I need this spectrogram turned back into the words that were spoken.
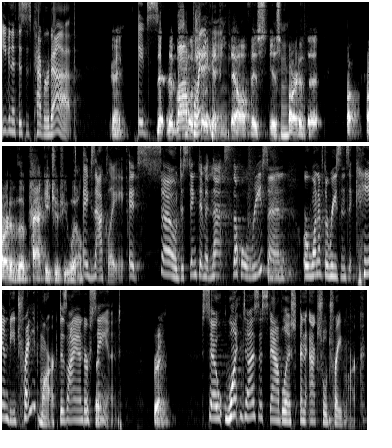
even if this is covered up. Right. It's the, the bottle branding. shape itself is is mm-hmm. part of the part of the package, if you will. Exactly. It's so distinctive, and that's the whole reason, or one of the reasons it can be trademarked, as I understand. Right. right. So, what does establish an actual trademark?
